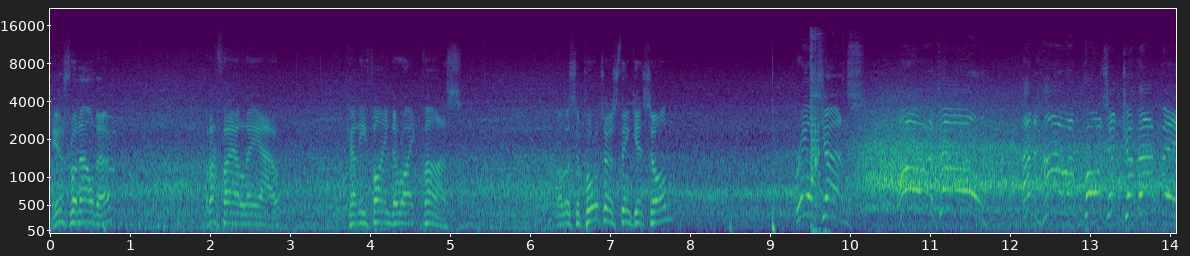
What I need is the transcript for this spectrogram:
Here's Ronaldo. Rafael Leao. Can he find the right pass? Well, the supporters think it's on. Real chance. Oh, a goal! And how important could that be?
